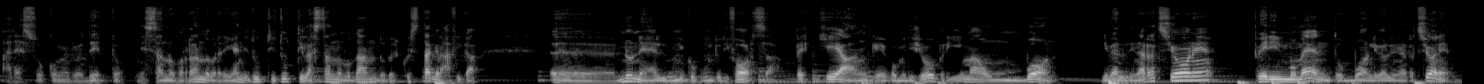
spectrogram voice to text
adesso come vi ho detto, ne stanno parlando praticamente tutti, tutti la stanno lodando per questa grafica, eh, non è l'unico punto di forza, perché ha anche, come dicevo prima, un buon livello di narrazione, per il momento buon livello di narrazione,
